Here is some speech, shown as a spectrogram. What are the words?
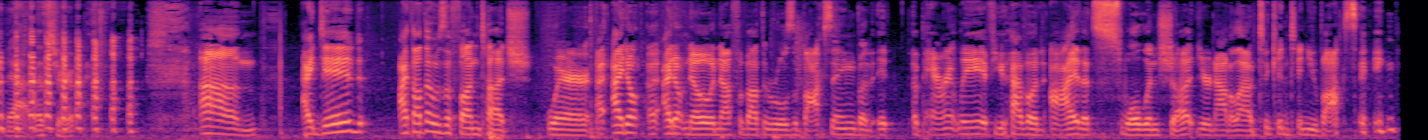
Yeah, that's true. um, I did. I thought that was a fun touch where I, I don't I I don't know enough about the rules of boxing, but it apparently if you have an eye that's swollen shut, you're not allowed to continue boxing.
